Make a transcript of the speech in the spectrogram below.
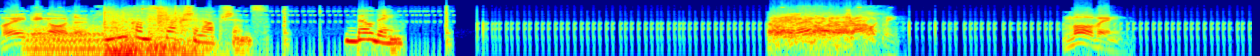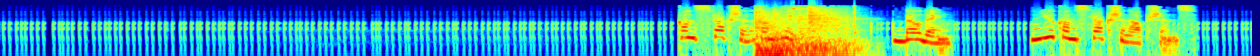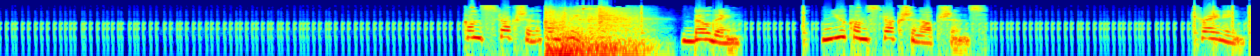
Waiting orders. New construction options. Building. Waiting orders. Moving. Construction complete. Building. New construction options. Construction complete. Building. New construction options. Training.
